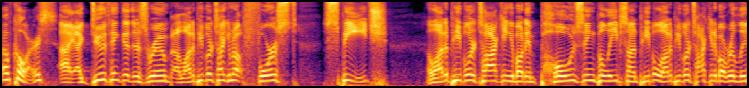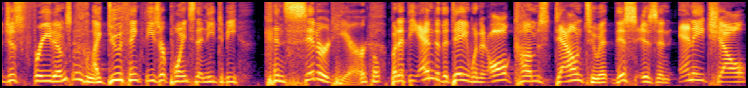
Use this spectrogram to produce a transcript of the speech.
of course. I, I do think that there's room. A lot of people are talking about forced speech. A lot of people are talking about imposing beliefs on people. A lot of people are talking about religious freedoms. Mm-hmm. I do think these are points that need to be considered here. But at the end of the day, when it all comes down to it, this is an NHL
